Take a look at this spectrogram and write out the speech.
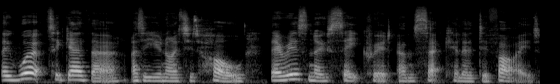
They work together as a united whole. There is no sacred and secular divide.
